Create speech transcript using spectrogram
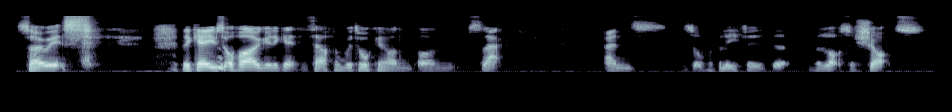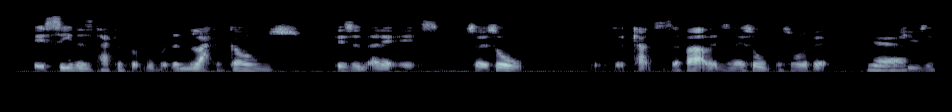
So it's the game sort of arguing against itself, and we're talking on on Slack, and sort of the belief is that the lots of shots is seen as attacking football, but then the lack of goals isn't, and it, it's so it's all it cancels itself out of it, doesn't it? It's all it's all a bit Yeah. confusing.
